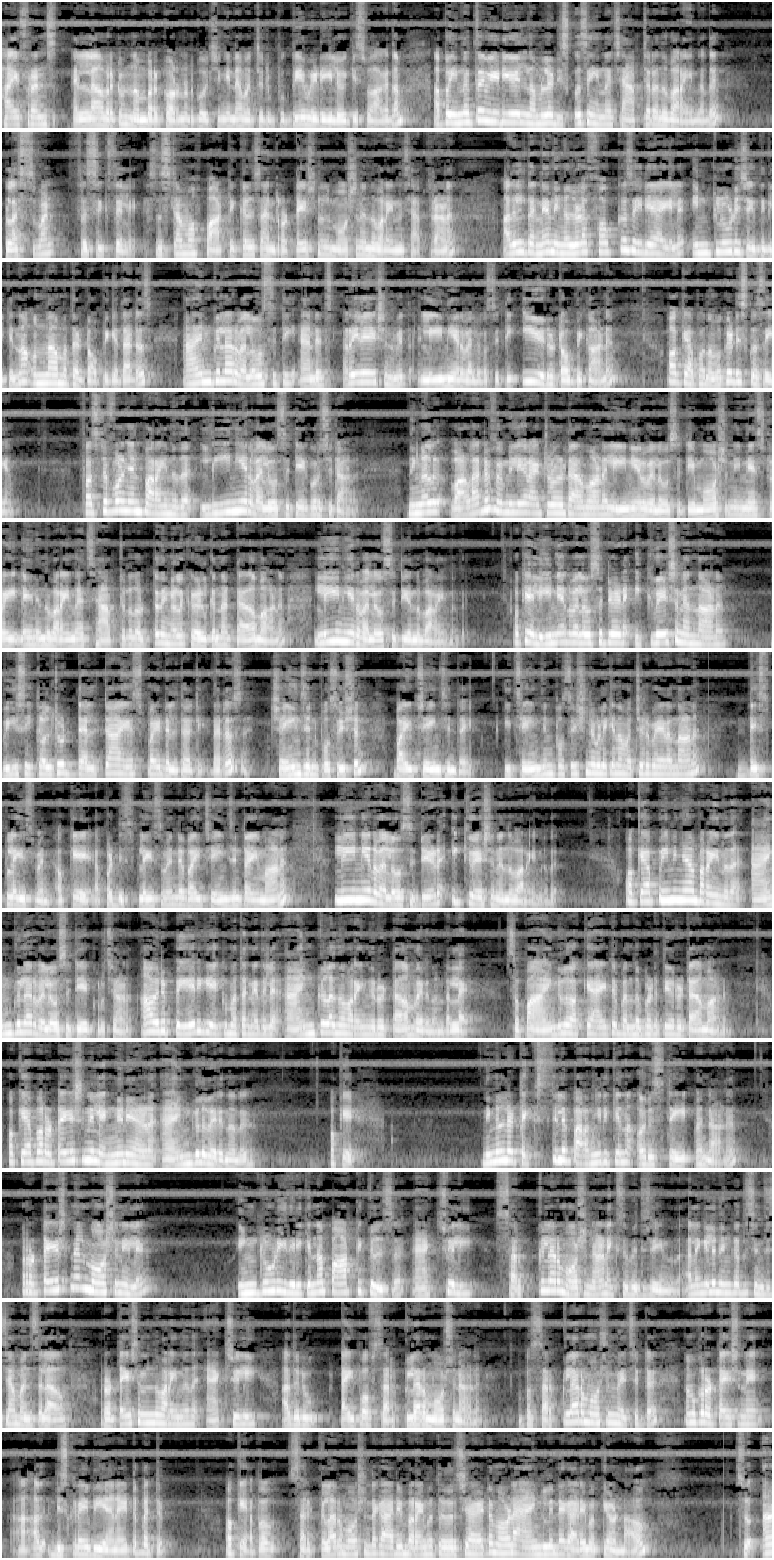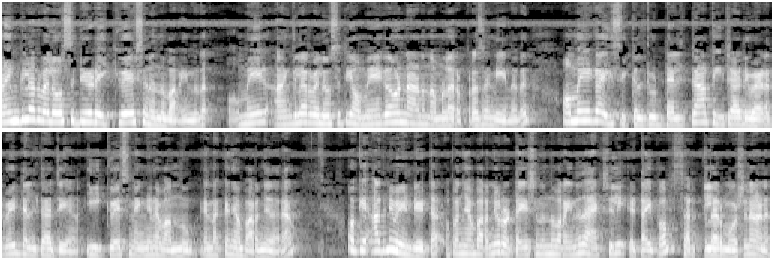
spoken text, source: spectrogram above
Hi friends എല്ലാവർക്കും number corner കോച്ചിങ്ങിന്റെ മറ്റൊരു പുതിയ വീഡിയോയിലേക്ക് സ്വാഗതം. അപ്പൊ ഇന്നത്തെ വീഡിയോയിൽ നമ്മൾ ഡിസ്കസ് ചെയ്യുന്ന ചാപ്റ്റർ എന്ന് പറയുന്നത് plus one ഫിസിക്സിലെ system of particles and rotational motion എന്ന് പറയുന്ന ചാപ്റ്റർ ആണ്. അതിൽ തന്നെ നിങ്ങളുടെ ഫോക്കസ് ഏരിയയിൽ ഇൻക്ലൂഡ് ചെയ്തിരിക്കുന്ന ഒന്നാമത്തെ topic that is angular velocity and it's relation with linear velocity ഈ ഒരു ടോപ്പിക്കാണ് ഓക്കെ അപ്പോൾ നമുക്ക് ഡിസ്കസ് ചെയ്യാം. ഫസ്റ്റ് ഓഫ് ഓൾ ഞാൻ പറയുന്നത് ലീനിയർ വെലോസിറ്റിയെ കുറിച്ചിട്ടാണ്. നിങ്ങൾ വളരെ ഫെമിലിയർ ആയിട്ടുള്ള ടേമാണ് linear velocity motion in a straight line എന്ന് പറയുന്ന ചാപ്റ്റർ തൊട്ട് നിങ്ങൾ കേൾക്കുന്ന ടേമാണ് ലീനിയർ വെലോസിറ്റി എന്ന് പറയുന്നത്. ഓക്കെ ലീനിയർ വെലോസിറ്റിയുടെ ഇക്വേഷൻ എന്താണ്? V equal to delta s by delta t that is change in position by change in time ഈ ചേഞ്ച് ഇൻ പൊസിഷനെ വിളിക്കുന്ന മറ്റൊരു പേരെന്താണ്? ഡിസ്പ്ലേസ്മെന്റ് ഓക്കെ അപ്പൊ displacement by change in time ആണ് ലീനിയർ വെലോസിറ്റിയുടെ ഇക്വേഷൻ എന്ന് പറയുന്നത്. ഓക്കെ അപ്പൊ ഇനി ഞാൻ പറയുന്നത് ആംഗുലർ വെലോസിറ്റിയെ കുറിച്ചാണ് ആ ഒരു പേര് കേൾക്കുമ്പോൾ തന്നെ ഇതിൽ ആംഗിൾ എന്ന് പറയുന്ന ഒരു ടേം വരുന്നുണ്ട് അല്ലെ സോ അപ്പൊ ആംഗിളും ഒക്കെ ആയിട്ട് ബന്ധപ്പെടുത്തിയ ഒരു ടേം ആണ്. ഓക്കെ അപ്പൊ റൊട്ടേഷനിൽ എങ്ങനെയാണ് ആംഗിൾ വരുന്നത്? ഓക്കെ നിങ്ങളുടെ ടെക്സ്റ്റിൽ പറഞ്ഞിരിക്കുന്ന ഒരു സ്റ്റേറ്റ്മെന്റ് ആണ്. റൊട്ടേഷണൽ മോഷനിൽ ഇൻക്ലൂഡ് ചെയ്തിരിക്കുന്ന പാർട്ടിക്കിൾസ് ആക്ച്വലി സർക്കുലർ മോഷനാണ് എക്സിബിറ്റ് ചെയ്യുന്നത്. അല്ലെങ്കിൽ നിങ്ങൾക്ക് അത് ചിന്തിച്ചാൽ മനസ്സിലാവും. റൊട്ടേഷൻ എന്ന് പറയുന്നത് ആക്ച്വലി അതൊരു ടൈപ്പ് ഓഫ് സർക്കുലർ മോഷൻ ആണ്. അപ്പൊ സർക്കുലർ മോഷൻ വെച്ചിട്ട് നമുക്ക് റൊട്ടേഷനെ ഡിസ്ക്രൈബ് ചെയ്യാനായിട്ട് പറ്റും. ഓക്കെ അപ്പൊ സർക്കുലർ മോഷന്റെ കാര്യം പറയുമ്പോൾ തീർച്ചയായിട്ടും അവിടെ ആംഗിളിന്റെ കാര്യമൊക്കെ ഉണ്ടാവും. സോ ആംഗുലർ വെലോസിറ്റിയുടെ ഇക്വേഷൻ എന്ന് പറയുന്നത് ഒമേഗ ആംഗുലർ വെലോസിറ്റി ഒമേഗ കൊണ്ടാണ് നമ്മൾ റെപ്രസെന്റ് ചെയ്യുന്നത്. Omega is equal to delta theta divided by delta t ആണ്. ഈ ഇക്വേഷൻ എങ്ങനെ വന്നു എന്നൊക്കെ ഞാൻ പറഞ്ഞു തരാം. ഓക്കെ അതിന് വേണ്ടിയിട്ട് അപ്പൊ ഞാൻ പറഞ്ഞു റൊട്ടേഷൻ എന്ന് പറയുന്നത് actually a type of circular motion ആണ്.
